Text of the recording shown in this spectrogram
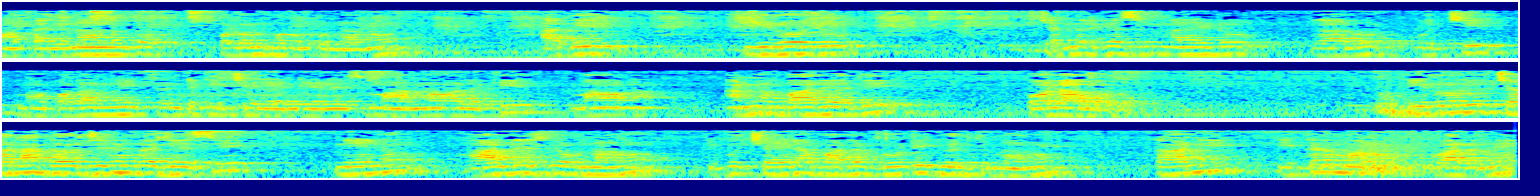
మా పెదనాన్నతో పొలం కొనుక్కున్నాను. అది ఈరోజు చంద్రకేశ్వర నాయుడు గారు వచ్చి మా పొలాన్ని ఫ్రంట్కి ఇచ్చేయండి అనేసి మా అన్న వాళ్ళకి మా అన్న భార్య అది పోలావూరు ఈరోజు చాలా దౌర్జన్యంగా చేసి నేను హాలిడేస్లో ఉన్నాను. ఇప్పుడు చైనా బార్డర్ డ్యూటీకి వెళ్తున్నాను. కానీ ఇక్కడ మా వాళ్ళని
